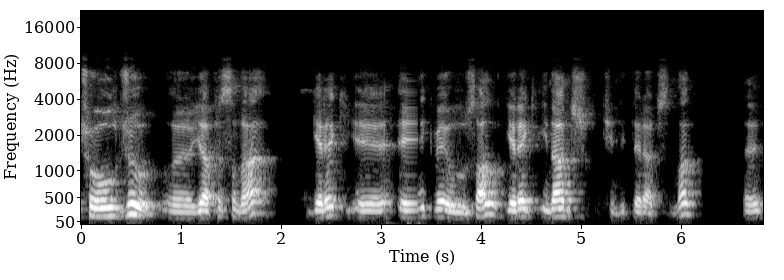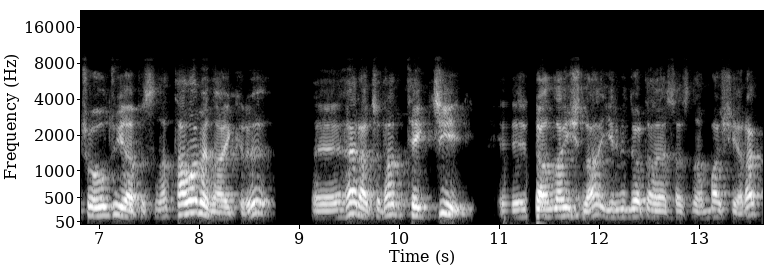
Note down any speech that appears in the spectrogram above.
çoğulcu yapısına gerek etnik ve ulusal gerek inanç kimlikleri açısından çoğulcu yapısına tamamen aykırı her açıdan tekçi bir anlayışla 24 Anayasası'ndan başlayarak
